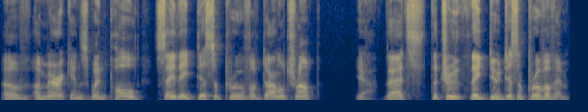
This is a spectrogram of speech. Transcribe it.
of Americans, when polled, say they disapprove of Donald Trump. Yeah, that's the truth. They do disapprove of him,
